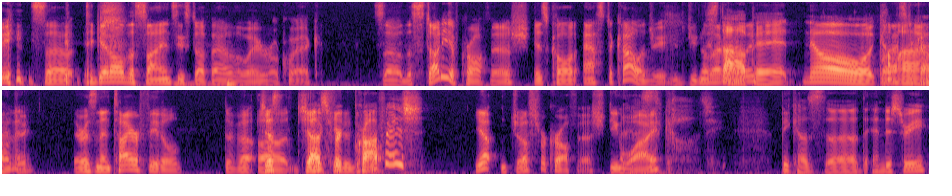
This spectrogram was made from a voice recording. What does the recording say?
See? So to get all the sciencey stuff out of the way real quick. So the study of crawfish is called astacology. Did you know that? Stop Riley? it! No, come Astacology. on. There is an entire field deve- Just uh, just for to craw- crawfish? Yep, just for crawfish. Do you know why? Because the the industry.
